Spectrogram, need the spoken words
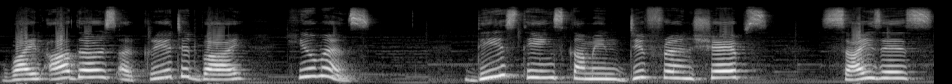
while others are created by humans. These things come in different shapes, sizes,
